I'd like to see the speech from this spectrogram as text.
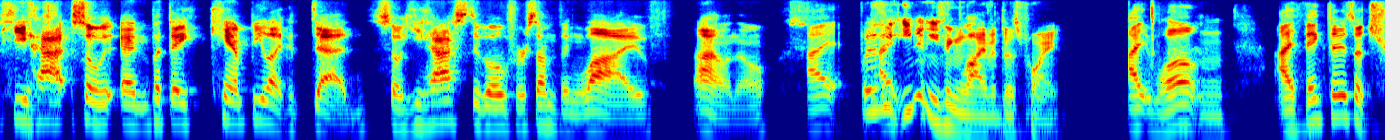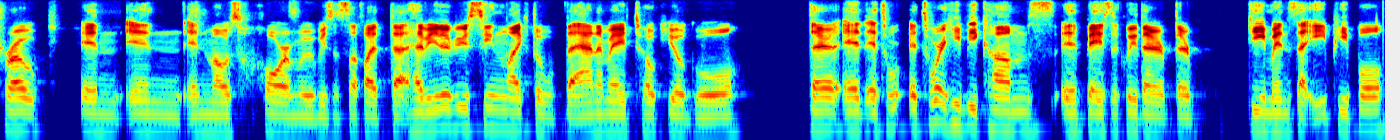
he had so and but they can't be like dead, so he has to go for something live. I don't know. I, but doesn't I- eat anything live at this point. I, well, mm, I think there's a trope in in in most horror movies and stuff like that. Have either of you seen like the the anime Tokyo Ghoul? there it, it's it's where he becomes it basically they're they're demons that eat people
